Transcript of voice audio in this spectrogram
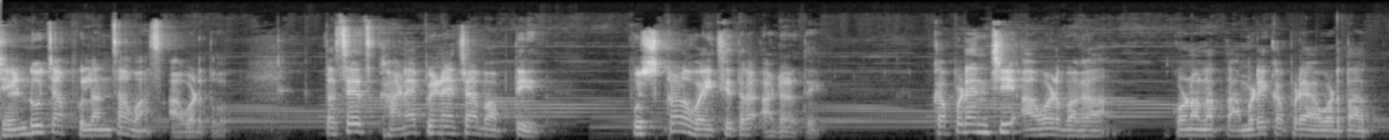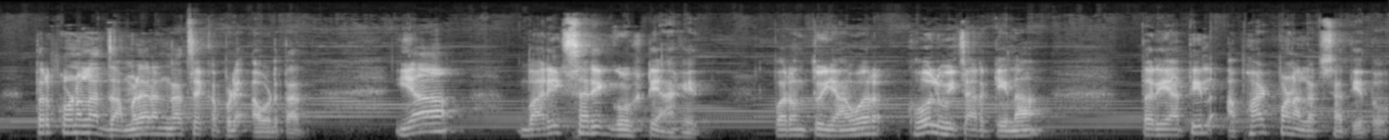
झेंडूच्या फुलांचा वास आवडतो. तसेच खाण्यापिण्याच्या बाबतीत पुष्कळ वैचित्र आढळते. कपड्यांची आवड बघा. कोणाला तांबडे कपडे आवडतात तर कोणाला जांभळ्या रंगाचे कपडे आवडतात. या बारीक सारीक गोष्टी आहेत. परंतु यावर खोल विचार केला तर यातील अफाटपणा लक्षात येतो.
